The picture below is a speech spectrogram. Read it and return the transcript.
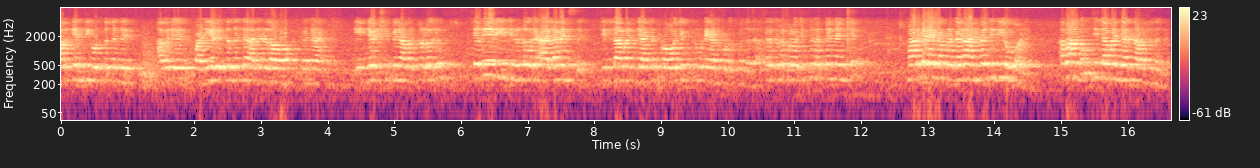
അവർക്ക് എന്ത് കൊടുക്കുന്നുണ്ട്? അവർ പണിയെടുക്കുന്നുണ്ട്. അതിനുള്ള പിന്നെ ഇന്റേൺഷിപ്പിന് അവർക്കുള്ള ഒരു ചെറിയ രീതിയിലുള്ള ഒരു അലവൻസ് ജില്ലാ പഞ്ചായത്ത് പ്രോജക്റ്റിലൂടെയാണ് കൊടുക്കുന്നത്. അത്തരത്തിലുള്ള പ്രോജക്റ്റ് ഞങ്ങൾക്ക് മാർഗരേഖ പ്രകാരം അനുവദനീയവുമാണ്. അപ്പൊ അതും ജില്ലാ പഞ്ചായത്ത് നടത്തുന്നുണ്ട്.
